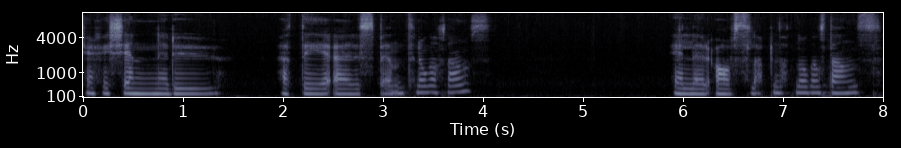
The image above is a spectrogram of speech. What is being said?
Kanske känner du att det är spänt någonstans. Eller avslappnat någonstans.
